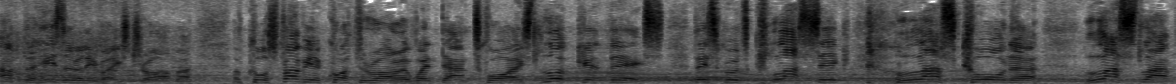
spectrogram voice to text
after his early race drama. Of course, Fabio Quartararo went down twice. Look at this. This was classic last corner, last lap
